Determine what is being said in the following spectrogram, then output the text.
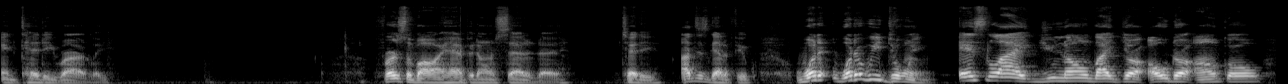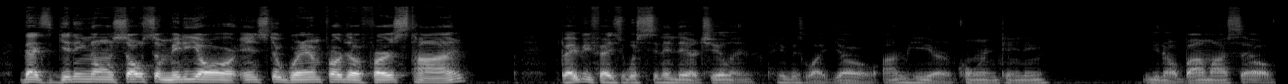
and Teddy Riley. First of all, it happened on Saturday. Teddy, I just got a few. What What are we doing? It's like you know, like your older uncle that's getting on social media or Instagram for the first time. Babyface was sitting there chilling. He was like, "Yo, I'm here quarantining." you know, by myself.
